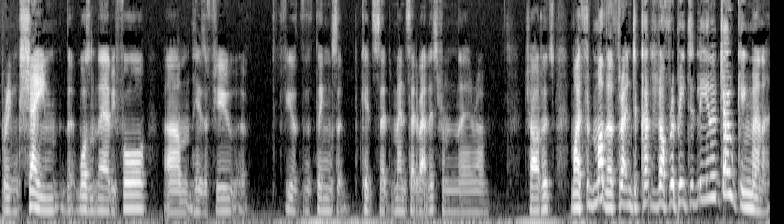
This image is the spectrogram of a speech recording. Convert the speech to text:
bring shame that wasn't there before. Um, here's a few, a few of the things that kids said, men said about this from their um, childhoods. My th- mother threatened to cut it off repeatedly in a joking manner,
